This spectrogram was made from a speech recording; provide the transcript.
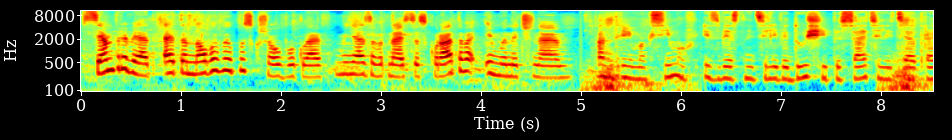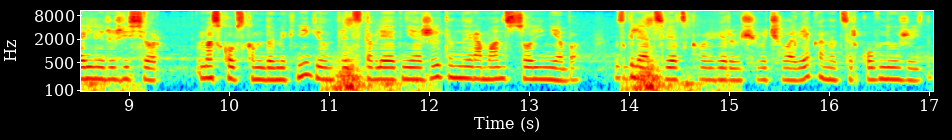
Всем привет! Это новый выпуск шоу Book Life. Меня зовут Настя Скуратова, и мы начинаем. Андрей Максимов – известный телеведущий, писатель и театральный режиссер. В Московском доме книги он представляет неожиданный роман «Соль неба» – взгляд светского верующего человека на церковную жизнь.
